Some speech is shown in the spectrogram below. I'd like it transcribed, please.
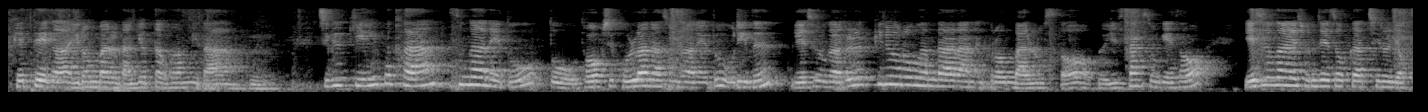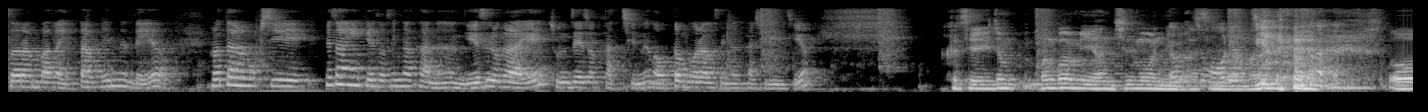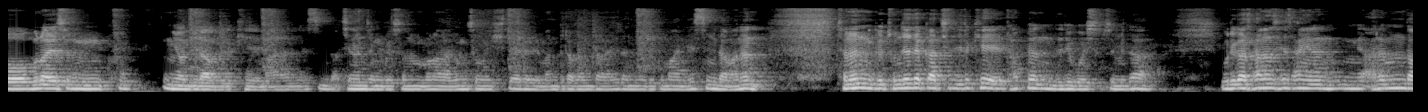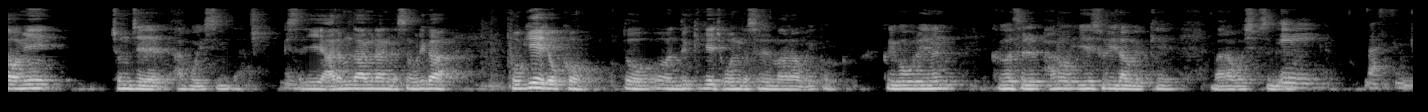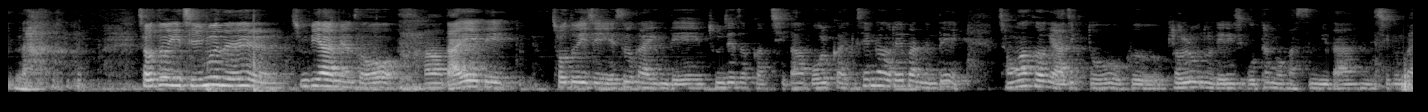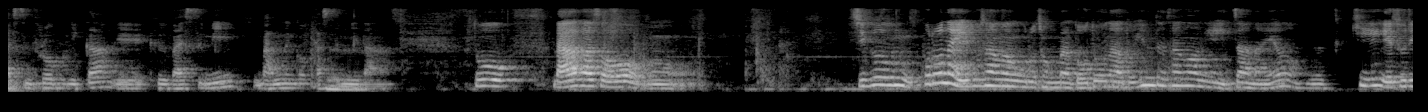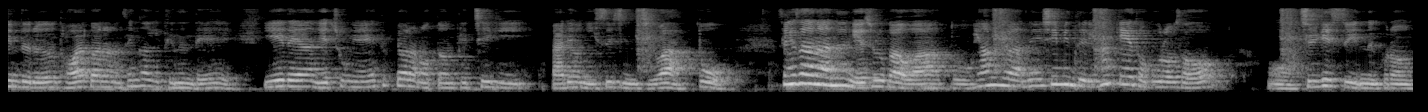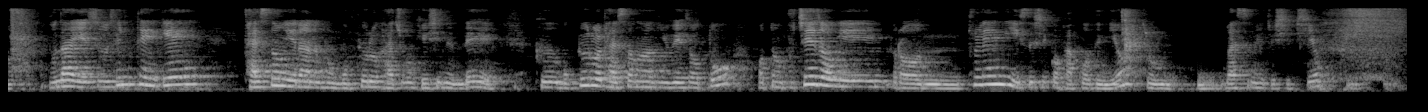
베테가 이런 말을 남겼다고 합니다. 그, 지극히 행복한 순간에도 또 더없이 곤란한 순간에도 우리는 예술가를 필요로 한다라는 그런 말로써 그 일상 속에서 예술가의 존재적 가치를 역설한 바가 있다고 했는데요. 그렇다면 혹시 회장님께서 생각하는 예술가의 존재적 가치는 어떤 거라고 생각하시는지요? 글쎄, 이좀 광범위한 질문인 것 너무 좀 같습니다. 어렵죠? 어, 문화예술은 국력이라고 이렇게 말을 했습니다. 지난 정부에서는 문화융성의 시대를 만들어간다 이런 얘기도 많이 했습니다만은 저는 그 존재적 가치를 이렇게 답변 드리고 싶습니다. 우리가 사는 세상에는 아름다움이 존재하고 있습니다. 그래서 이 아름다움이라는 것은 우리가 보기에 좋고 또 어, 느끼기에 좋은 것을 말하고 있고 그리고 우리는 그것을 바로 예술이라고 이렇게 말하고 싶습니다. 네, 맞습니다. 저도 이 질문을 준비하면서 아, 나에 대해 저도 이제 예술가인데 존재적 가치가 뭘까 이렇게 생각을 해봤는데 정확하게 아직도 그 결론을 내리지 못한 것 같습니다. 근데 지금 말씀 들어보니까 예, 그 말씀이 맞는 것 같습니다. 또 나아가서 어, 지금 코로나19 상황으로 정말 너도 나도 힘든 상황에 있잖아요. 특히 예술인들은 더 할까라는 생각이 드는데 이에 대한 예총의 특별한 어떤 대책이 마련이 있으신지와 또 생산하는 예술가와 또 향유하는 시민들이 함께 더불어서 어, 즐길 수 있는 그런 문화예술 생태계 달성이라는 그런 목표를 가지고 계시는데 그 목표를 달성하기 위해서 또 어떤 구체적인 그런 플랜이 있으실 것 같거든요. 좀 음, 말씀해 주십시오.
